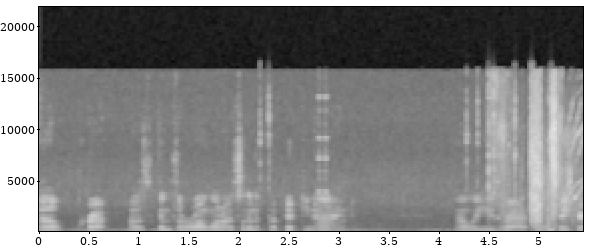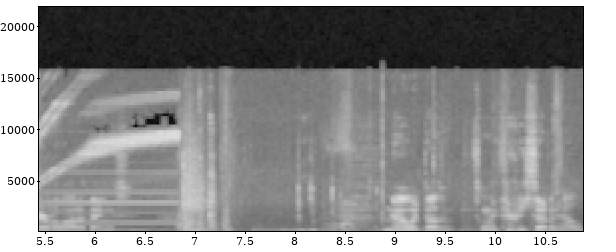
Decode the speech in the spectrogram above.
Oh, crap. I was looking at the wrong one. I was looking at the 59. Oh, we'll use that. It'll take care of a lot of things. No, it doesn't. It's only 37 health.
